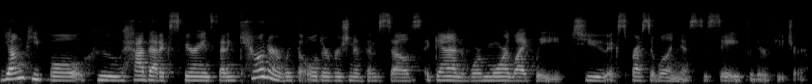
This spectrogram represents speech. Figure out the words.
young people who had that experience, that encounter with the older version of themselves, again, were more likely to express a willingness to save for their future.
